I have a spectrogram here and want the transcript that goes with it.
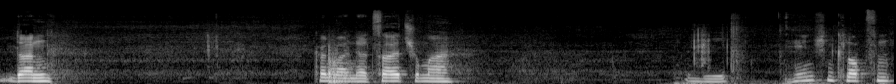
Dann können wir in der Zeit schon mal die Hähnchen klopfen.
